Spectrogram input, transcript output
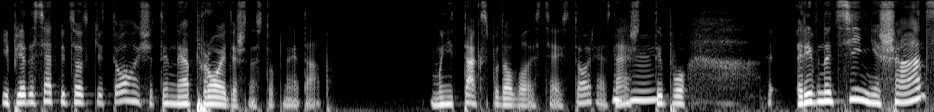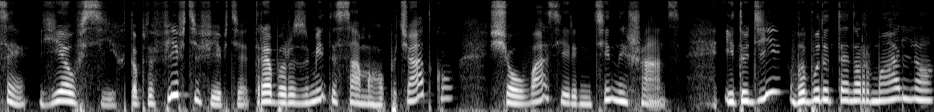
І 50% того, що ти не пройдеш наступний етап. Мені так сподобалась ця історія. Знаєш, Мгм. типу, рівноцінні шанси є у всіх. Тобто 50-50 треба розуміти з самого початку, що у вас є рівноцінний шанс. І тоді ви будете нормально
